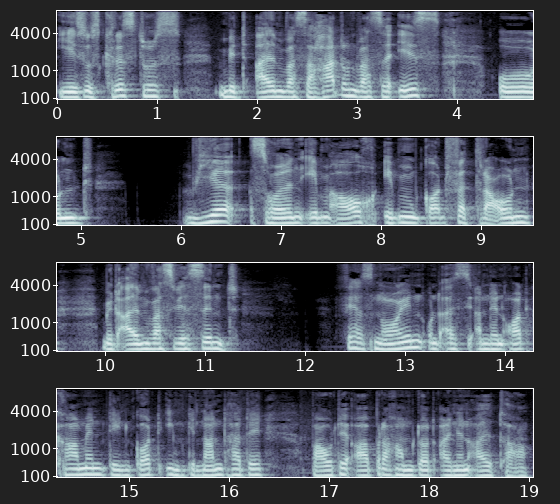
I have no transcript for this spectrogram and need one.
Jesus Christus, mit allem, was er hat und was er ist. Und wir sollen eben auch eben Gott vertrauen mit allem, was wir sind. Vers 9, und als sie an den Ort kamen, den Gott ihm genannt hatte, baute Abraham dort einen Altar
